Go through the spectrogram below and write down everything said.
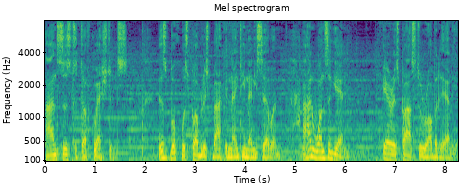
Answers to Tough Questions. This book was published back in 1997. And once again, here is Pastor Robert Elliott.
